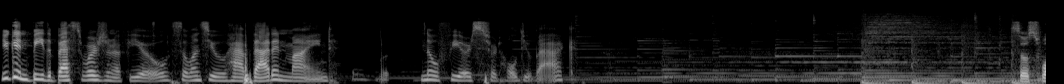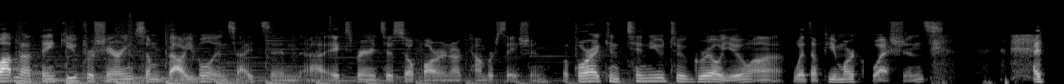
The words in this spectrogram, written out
you can be the best version of you. So once you have that in mind, no fears should hold you back. So, Swapna, thank you for sharing some valuable insights and uh, experiences so far in our conversation. Before I continue to grill you uh, with a few more questions, I,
